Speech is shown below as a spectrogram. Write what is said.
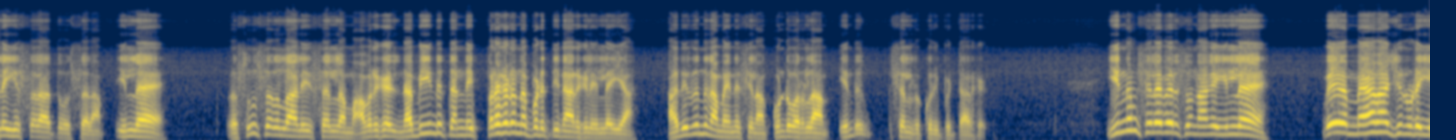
அலைஹி ஸலாத்து வஸ்ஸலாம் இல்லை ரசூல் ஸல்லல்லாஹு அலைஹி அவர்கள் நபீண்டு தன்னை பிரகடனப்படுத்தினார்கள் இல்லையா? அதிலிருந்து நாம் என்ன செய்யலாம்? கொண்டு வரலாம் என்று சிலர் குறிப்பிட்டார்கள். இன்னும் சில பேர் சொன்னாங்க இல்லை வே மேராஜினுடைய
